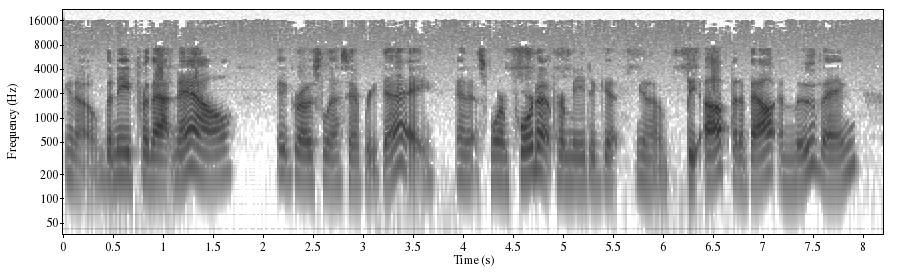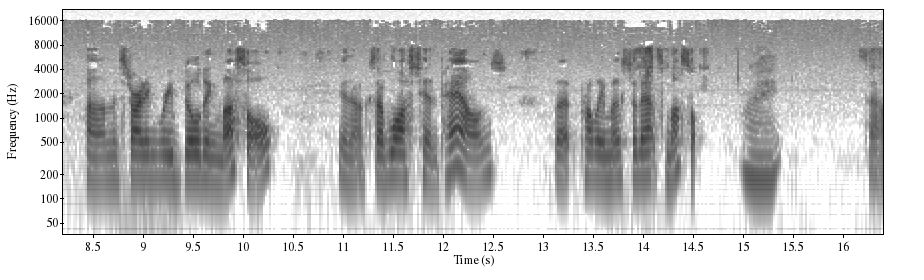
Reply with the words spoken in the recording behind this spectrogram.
you know, the need for that now, it grows less every day, and it's more important for me to get you know be up and about and moving, um, and starting rebuilding muscle. You know, because I've lost ten pounds, but probably most of that's muscle. Right. So.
